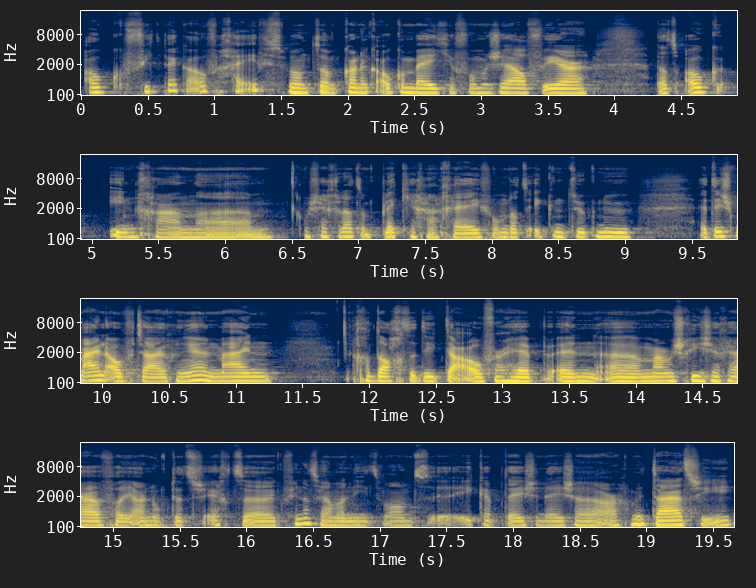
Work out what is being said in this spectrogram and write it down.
ook feedback over geeft. Want dan kan ik ook een beetje voor mezelf weer dat ook ingaan. Uh, hoe zeg je dat? Een plekje gaan geven. Omdat ik natuurlijk nu. Het is mijn overtuiging en mijn gedachten die ik daarover heb. En, uh, maar misschien zeg jij van ja, Anouk, dat is echt. ik vind dat helemaal niet. Want ik heb deze, deze argumentatie.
